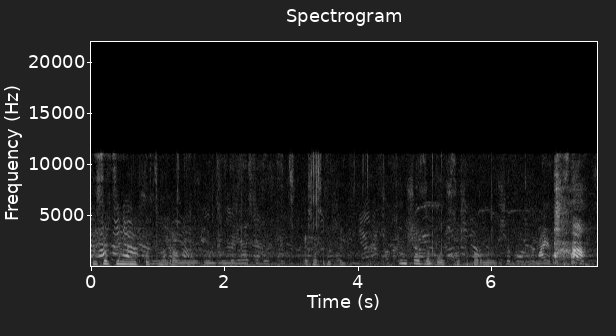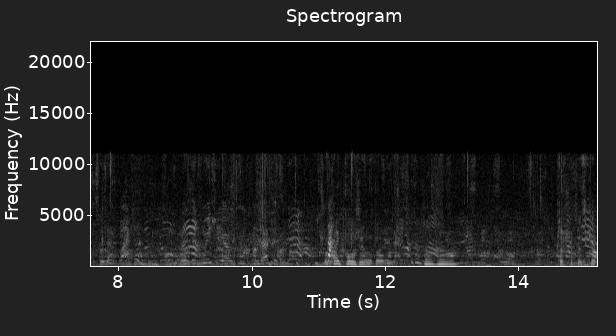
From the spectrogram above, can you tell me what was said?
57 минут Костя набрав мене в неділю. А зараз пишу. Ну, зараз закончиться, ще пару минут. Що, опять положили дома? То що без гет.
